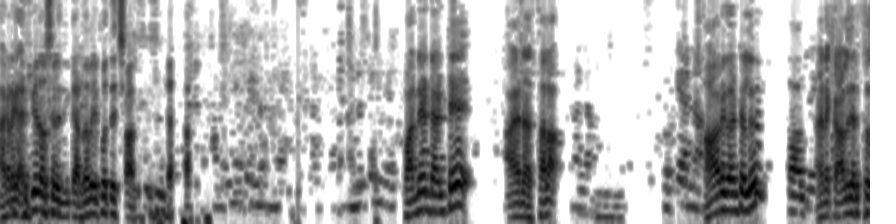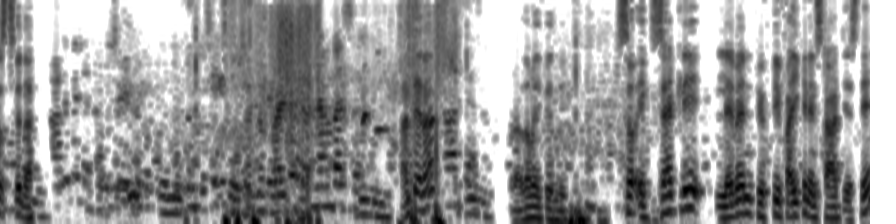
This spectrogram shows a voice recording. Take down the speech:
అక్కడ కనిపించడం అవసరం లేదు. మీకు అర్థమైపోతే చాలు. పన్నెండు అంటే ఆయన తల. ఆరు గంటలు? ఆయన కాళ్ళు దగ్గరికి వస్తుందా? అంతేనా? అర్థమైపోయింది. సో ఎగ్జాక్ట్లీ లెవెన్ ఫిఫ్టీ ఫైవ్కి నేను స్టార్ట్ చేస్తే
